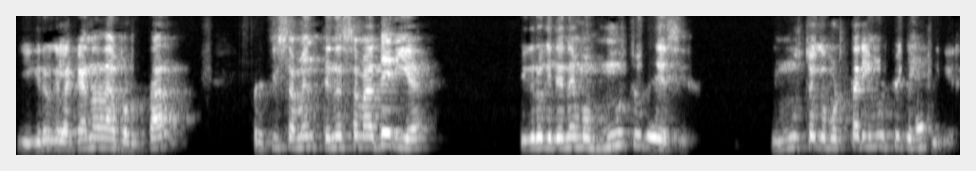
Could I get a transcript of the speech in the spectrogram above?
Y creo que las ganas de aportar precisamente en esa materia, yo creo que tenemos mucho que decir, y mucho que aportar y mucho que escribir.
